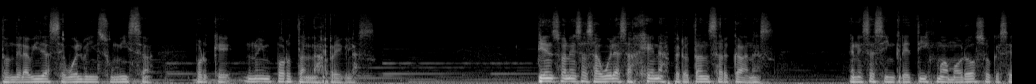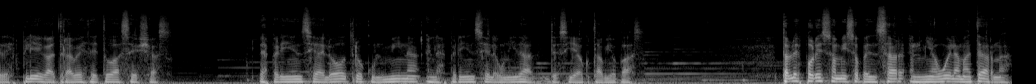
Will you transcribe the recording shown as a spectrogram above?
donde la vida se vuelve insumisa porque no importan las reglas. Pienso en esas abuelas ajenas pero tan cercanas, en ese sincretismo amoroso que se despliega a través de todas ellas. La experiencia del otro culmina en la experiencia de la unidad, decía Octavio Paz. Tal vez por eso me hizo pensar en mi abuela materna,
